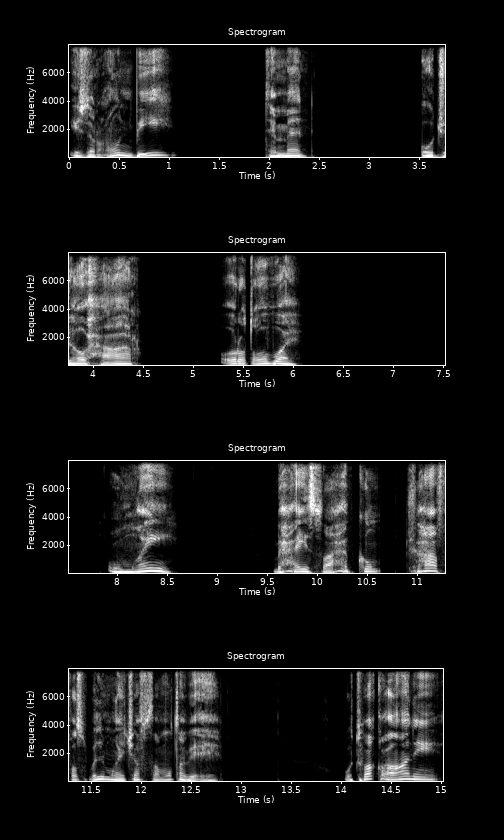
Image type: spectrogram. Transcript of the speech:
يزرعون بيه تمن وجو حار ورطوبة ومي بحيث صاحبكم شافص بالمي شفصة مو طبيعية. وتوقعوا أني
